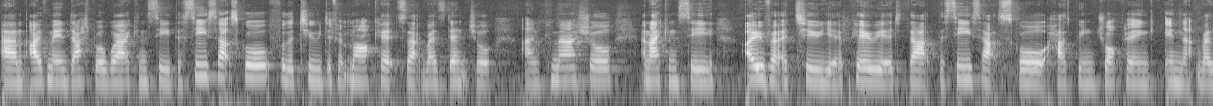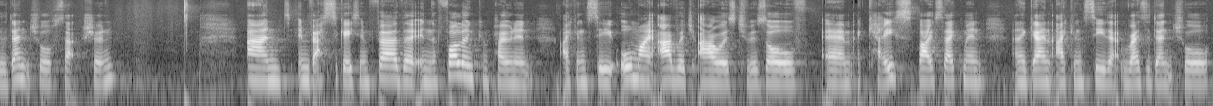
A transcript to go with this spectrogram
Um, I've made a dashboard where I can see the CSAT score for the two different markets, that residential and commercial, and I can see over a two-year period that the CSAT score has been dropping in that residential section and investigating further in the following component, I can see all my average hours to resolve um, a case by segment. And again, I can see that residential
